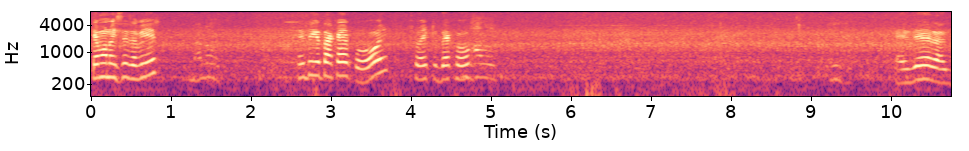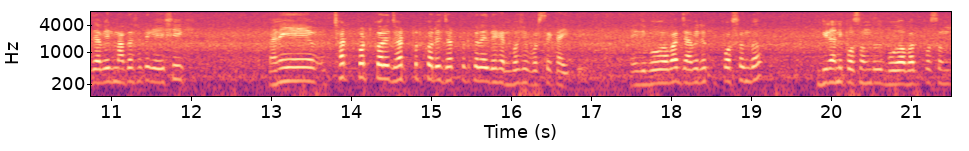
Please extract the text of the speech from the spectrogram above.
কেমন হয়েছে জাবির? এদিকে তাকায় কই? সবাই একটু দেখো। এই যে জাবির মাদ্রাসা থেকে এসেই মানে ছটপট করে ঝটপট করে ঝটপট করে দেখেন বসে পড়ছে খাইতে। এই যে বউ আবার জাবিরের খুব পছন্দ। বিরিয়ানি পছন্দ, বউ আবার পছন্দ।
